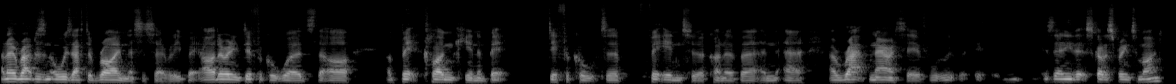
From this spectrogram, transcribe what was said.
I know rap doesn't always have to rhyme necessarily, but are there any difficult words that are a bit clunky and a bit difficult to fit into a kind of a, a, a rap narrative? Is there any that's kind of spring to mind?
